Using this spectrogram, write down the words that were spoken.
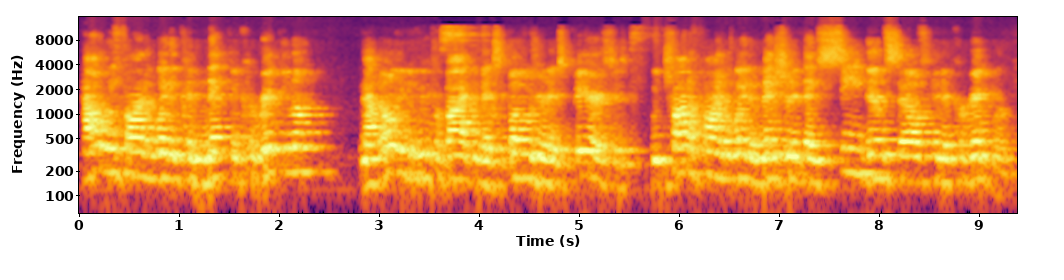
how do we find a way to connect the curriculum? Not only do we provide them exposure and experiences, we try to find a way to make sure that they see themselves in the curriculum.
